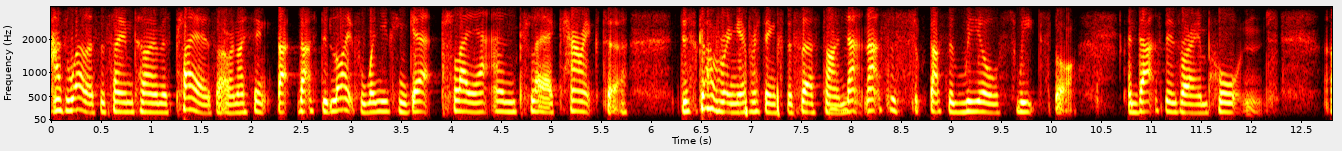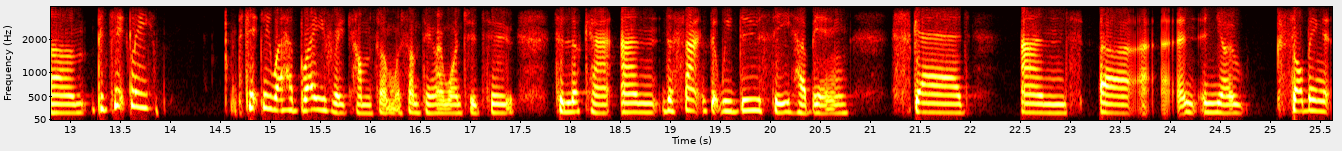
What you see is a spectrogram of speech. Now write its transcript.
as well as the same time as players are. And I think that that's delightful when you can get player and player character discovering everything for the first time. That that's a that's a real sweet spot, and that's been very important. Um, particularly, particularly where her bravery comes from was something I wanted to to look at, and the fact that we do see her being scared and uh, and, and you know sobbing at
